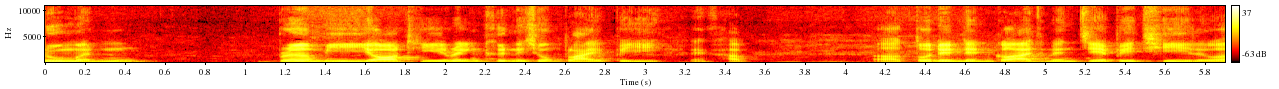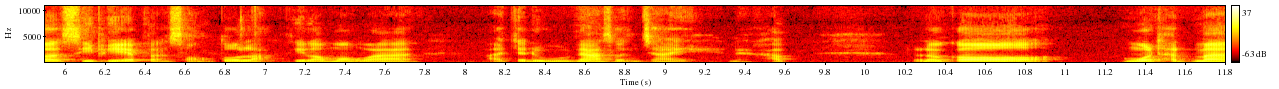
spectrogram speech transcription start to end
ดูเหมือนเริ่มมียอดที่เร่งขึ้นในช่วงปลายปีนะครับเอ่อตัวเด่นๆก็อาจจะเป็น GPT หรือว่า CPF อะสองตัวหลักที่เรามองว่า อาจจะดูน่าสนใจนะครับ แล้วก็หมวดถัดมา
